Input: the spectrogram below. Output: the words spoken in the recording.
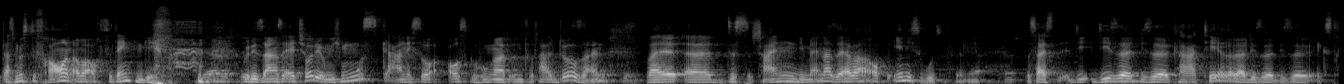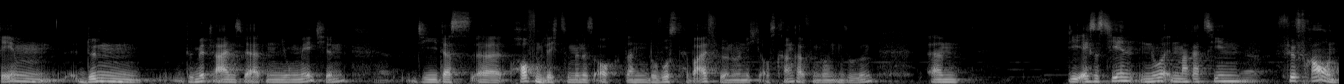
Das müsste Frauen aber auch zu denken geben, ja, wo die sagen, so, ey, Entschuldigung, ich muss gar nicht so ausgehungert und total dürr sein, weil äh, das scheinen die Männer selber auch eh nicht so gut zu finden. das, das heißt, die, diese, diese Charaktere oder diese, diese extrem dünnen, bemitleidenswerten jungen Mädchen, die das äh, hoffentlich zumindest auch dann bewusst herbeiführen und nicht aus krankhaften Gründen so sind, ähm, die existieren nur in Magazinen ja. für Frauen.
